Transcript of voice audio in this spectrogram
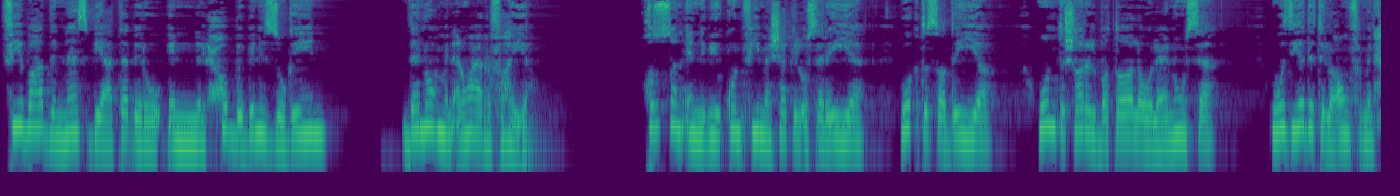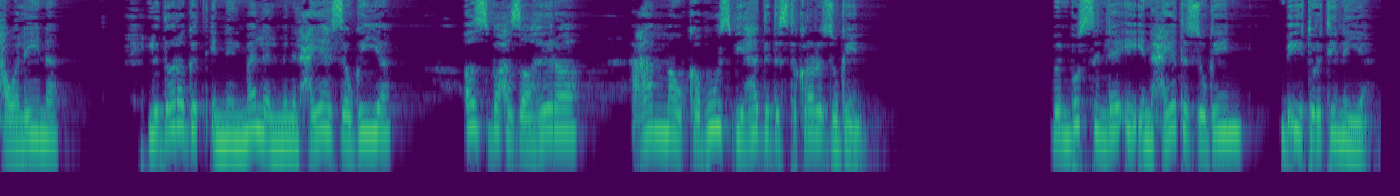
في بعض الناس بيعتبروا إن الحب بين الزوجين ده نوع من أنواع الرفاهية خصوصا إن بيكون في مشاكل أسرية واقتصادية وانتشار البطالة والعنوسة وزيادة العنف من حوالينا. لدرجة إن الملل من الحياة الزوجية أصبح ظاهرة عامة وكابوس بيهدد استقرار الزوجين. بنبص نلاقي إن حياة الزوجين بقيت روتينية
